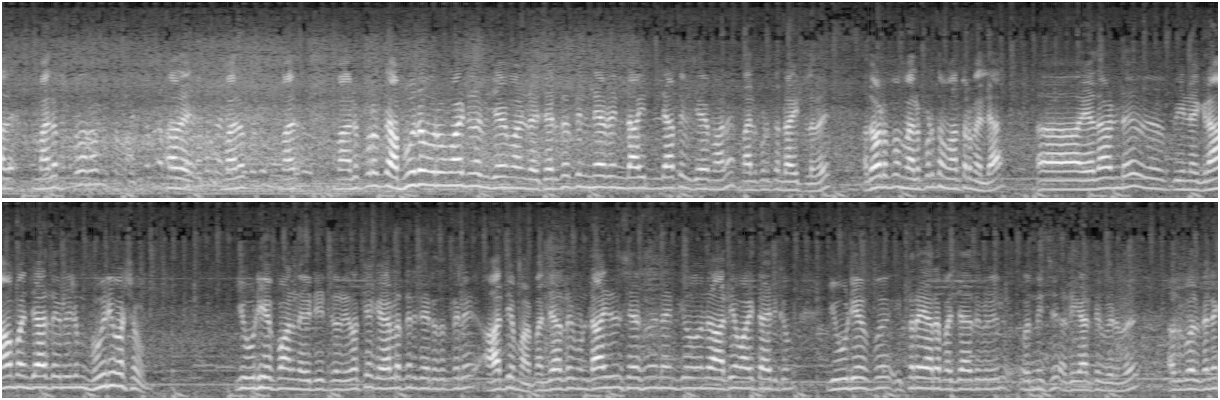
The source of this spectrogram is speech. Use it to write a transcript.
അതെ മലപ്പുറം അതെ മല മല- മലപ്പുറത്ത് അഭൂതപൂർവമായിട്ടുള്ള വിജയമാണ്. ചരിത്രത്തിൽ ഇന്നേവരെ ഉണ്ടായിട്ടില്ലാത്ത വിജയമാണ് മലപ്പുറത്ത് ഉണ്ടായിട്ടുള്ളത്. അതോടൊപ്പം മലപ്പുറത്ത് മാത്രമല്ല ഏതാണ്ട് പിന്നെ ഗ്രാമപഞ്ചായത്തുകളിലും ഭൂരിപക്ഷവും യു ഡി എഫ് ആണ് നേടിയിട്ടുള്ളത്. ഇതൊക്കെ കേരളത്തിന്റെ ചരിത്രത്തിൽ ആദ്യമാണ്. പഞ്ചായത്തുകൾ ഉണ്ടായതിനു ശേഷം തന്നെ എനിക്ക് തോന്നുന്നത് ആദ്യമായിട്ടായിരിക്കും യു ഡി എഫ് ഇത്രയേറെ പഞ്ചായത്തുകളിൽ ഒന്നിച്ച് അധികാരത്തിൽ വരുന്നത്. അതുപോലെ തന്നെ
